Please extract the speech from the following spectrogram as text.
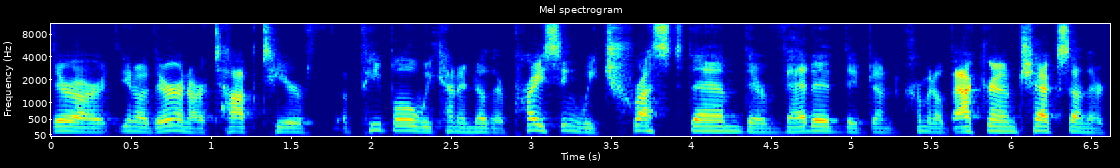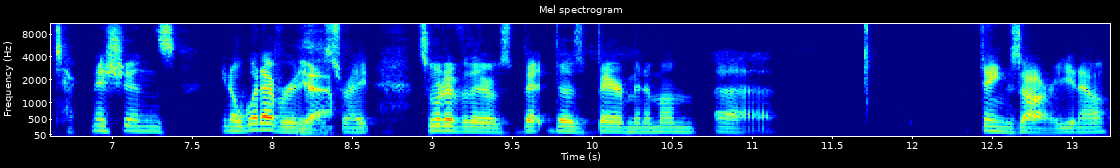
There are, you know, they're in our top tier of people. We kind of know their pricing. We trust them. They're vetted. They've done criminal background checks on their technicians. You know, whatever it is, Yeah. right? So whatever those those bare minimum uh, things are, you know.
